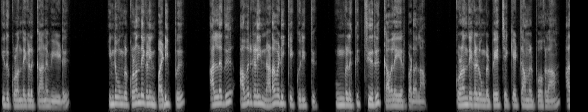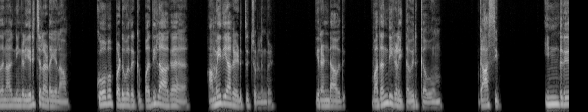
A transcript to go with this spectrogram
இது குழந்தைகளுக்கான வீடு இன்று உங்கள் குழந்தைகளின் படிப்பு அல்லது அவர்களின் நடவடிக்கை குறித்து உங்களுக்கு சிறு கவலை ஏற்படலாம். குழந்தைகள் உங்கள் பேச்சை கேட்காமல் போகலாம். அதனால் நீங்கள் எரிச்சல் அடையலாம். கோபப்படுவதற்கு பதிலாக அமைதியாக எடுத்துச் சொல்லுங்கள். இரண்டாவது வதந்திகளை தவிர்க்கவும். காசிப் இன்று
